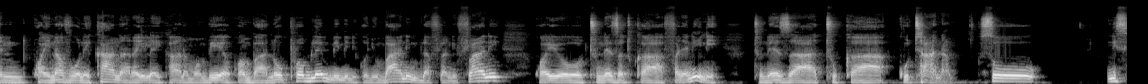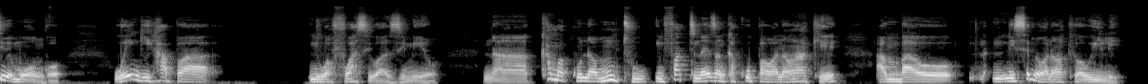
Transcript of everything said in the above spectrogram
And kwa inavyoonekana Raila ikawa anamwambia kwamba no problem, mimi niko nyumbani muda fulani fulani, kwa hiyo tunaweza tukafanya nini, tunaweza tukakutana. So nisiwe mwongo, wengi hapa ni wafuasi wa Azimio, na kama kuna mtu in fact, naweza nikakupa wanawake ambao niseme wanawake wawili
